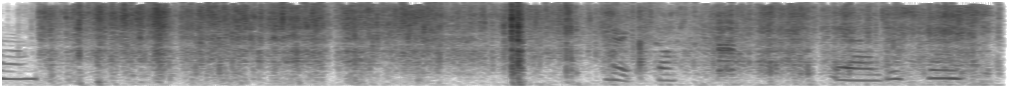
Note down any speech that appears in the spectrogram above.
Um, there we go. And this one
